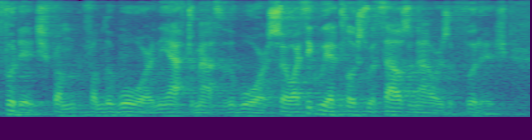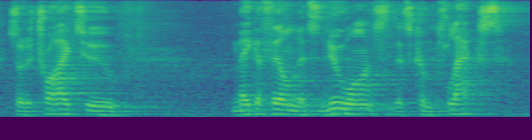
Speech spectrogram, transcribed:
footage from, from the war and the aftermath of the war. So I think we had close to a thousand hours of footage. So to try to make a film that's nuanced, that's complex,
